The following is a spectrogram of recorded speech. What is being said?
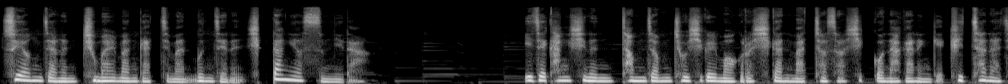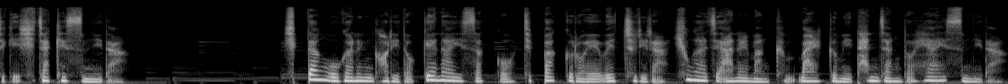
수영장은 주말만 갔지만 문제는 식당이었습니다. 이제 강 씨는 점점 조식을 먹으러 시간 맞춰서 씻고 나가는 게 귀찮아지기 시작했습니다. 식당 오가는 거리도 꽤나 있었고 집 밖으로의 외출이라 흉하지 않을 만큼 말끔히 단장도 해야 했습니다.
